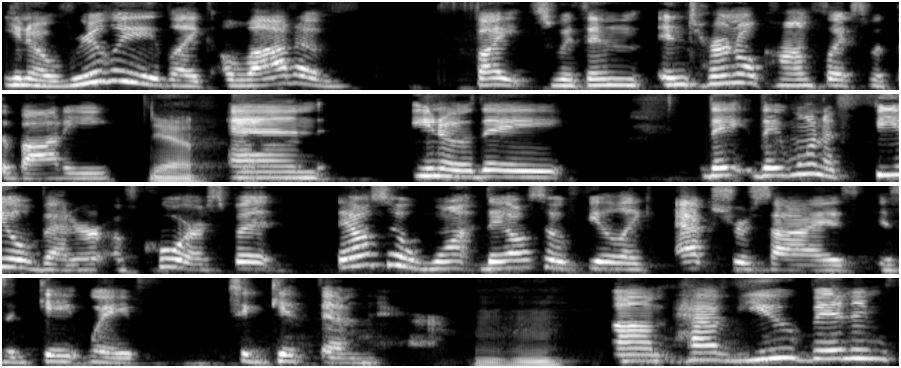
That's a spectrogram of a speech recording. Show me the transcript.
you know, really like a lot of fights within internal conflicts with the body. Yeah. And, you know, they, they, they want to feel better, of course, but they also want, they also feel like exercise is a gateway to get them there. Mm-hmm. Um, have you been in,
